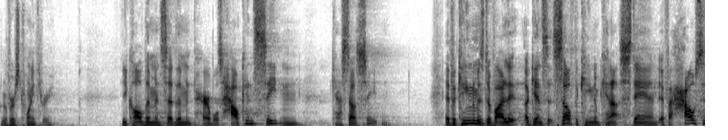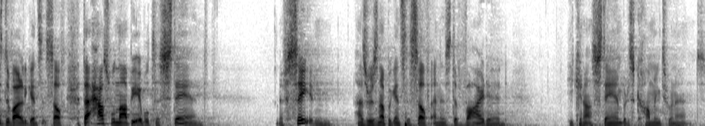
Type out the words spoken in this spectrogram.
Verse 23. He called them and said to them in parables, How can Satan cast out Satan? If a kingdom is divided against itself, the kingdom cannot stand. If a house is divided against itself, that house will not be able to stand. And if Satan has risen up against himself and is divided, he cannot stand, but is coming to an end.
